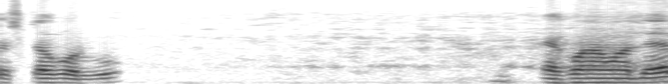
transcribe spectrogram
চেষ্টা করব। এখন আমাদের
